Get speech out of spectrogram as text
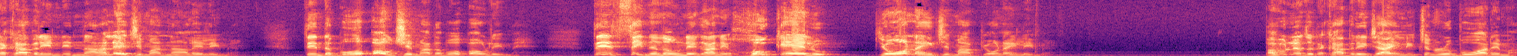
တခါတလေနားလဲခြင်းမှနားလဲလိမ့်မယ်သင်သဘောပေါက်ခြင်းမှသဘောပေါက်လိမ့်မယ်သင်စိတ်နှလုံးထဲကနေဟုတ်ကဲလို့ပြောနိုင်ခြင်းမှပြောနိုင်လိမ့်မယ်ဘာဖြစ်လဲဆိုတခါတလေကြာရင်လေကျွန်တော်တို့ဘဝထဲမှာ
